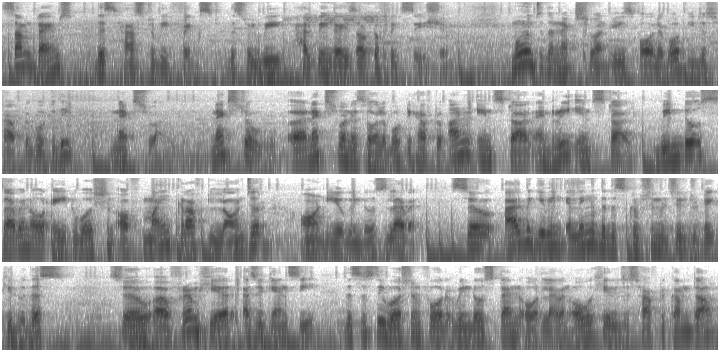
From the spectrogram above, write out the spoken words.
Sometimes this has to be fixed. This will be helping guys out to fix the issue. Moving to the next one is all about you just have to go to the next one. Next, uh, next one is all about you have to uninstall and reinstall Windows 7 or 8 version of Minecraft launcher on your Windows 11. So I'll be giving a link in the description which will take you to this. So uh, from here, as you can see, this is the version for Windows 10 or 11. Over here, you just have to come down.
